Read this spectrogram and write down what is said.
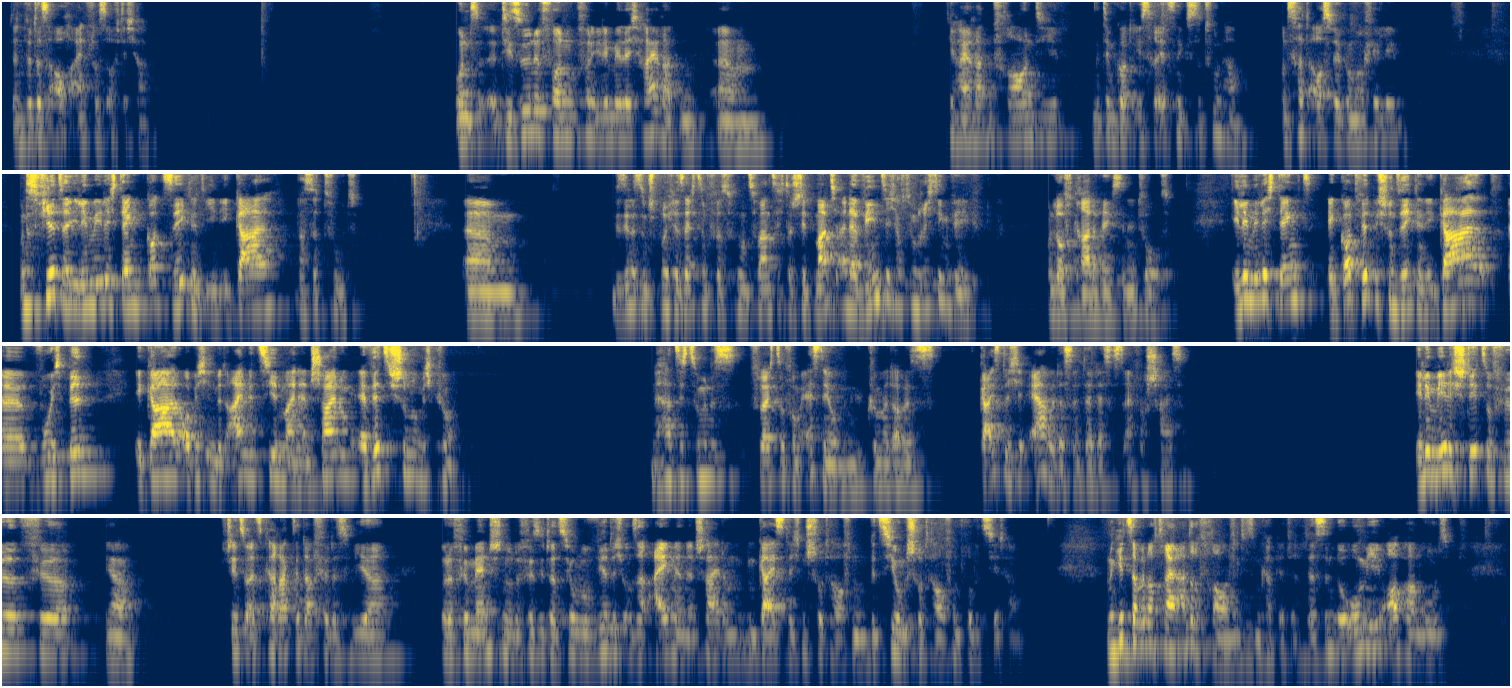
dann wird das auch Einfluss auf dich haben. Und die Söhne von, von Elimelech heiraten. Ähm, die heiraten Frauen, die mit dem Gott Israels nichts zu tun haben. Und es hat Auswirkungen auf ihr Leben. Und das vierte, Elimelech denkt, Gott segnet ihn, egal was er tut. Ähm, wir sehen es in Sprüche 16, Vers 25, da steht, manch einer wähnt sich auf dem richtigen Weg und läuft geradewegs in den Tod. Elimelech denkt, ey, Gott wird mich schon segnen, egal äh, wo ich bin, egal ob ich ihn mit einbeziehe in meine Entscheidung, er wird sich schon um mich kümmern. Und er hat sich zumindest vielleicht so vom Essen her um ihn gekümmert, aber ist geistliche Erbe, das hinterlässt, ist einfach scheiße. Elimelech steht so für, für, ja, steht so als Charakter dafür, dass wir, oder für Menschen oder für Situationen, wo wir durch unsere eigenen Entscheidungen einen geistlichen Schutthaufen, einen Beziehungsschutthaufen produziert haben. Dann gibt es aber noch drei andere Frauen in diesem Kapitel. Das sind Naomi, Orpa und Ruth.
